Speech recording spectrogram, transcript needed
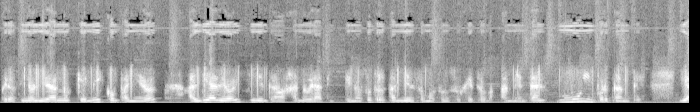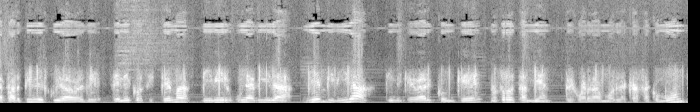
pero sin olvidarnos que mis compañeros al día de hoy siguen trabajando gratis, que nosotros también somos un sujeto ambiental muy importante y a partir del cuidado de, del ecosistema, vivir una vida bien vivida tiene que ver con que nosotros también resguardamos la casa común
